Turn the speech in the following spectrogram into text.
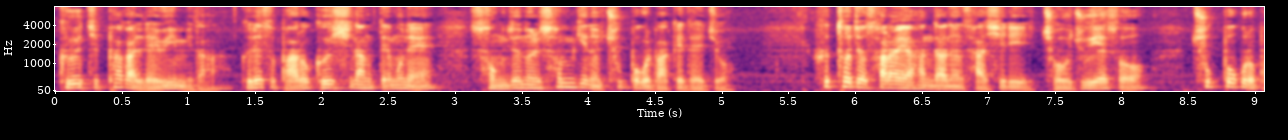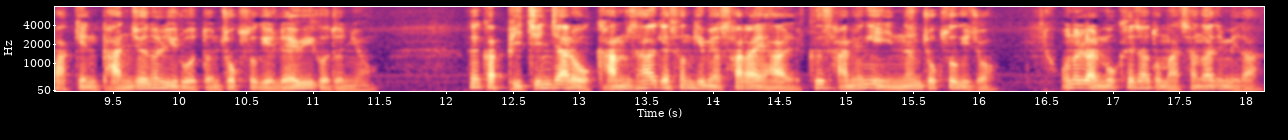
그 지파가 레위입니다. 그래서 바로 그 신앙 때문에 성전을 섬기는 축복을 받게 되죠. 흩어져 살아야 한다는 사실이 저주에서 축복으로 바뀐 반전을 이루었던 족속이 레위거든요. 그러니까 빚진 자로 감사하게 섬기며 살아야 할 그 사명이 있는 족속이죠. 오늘날 목회자도 마찬가지입니다.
